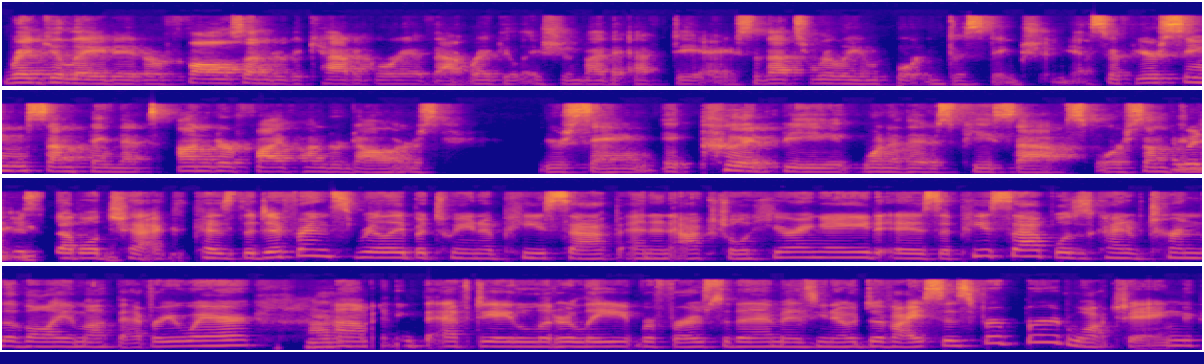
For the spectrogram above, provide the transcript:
regulated or falls under the category of that regulation by the FDA. So that's really important distinction. Yes, if you're seeing something that's under $500, you're saying it could be one of those PSAPs or something. I would just double check because the difference really between a PSAP and an actual hearing aid is a PSAP will just kind of turn the volume up everywhere. Mm -hmm. um, I think the FDA literally refers to them as, you know, devices for bird watching,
